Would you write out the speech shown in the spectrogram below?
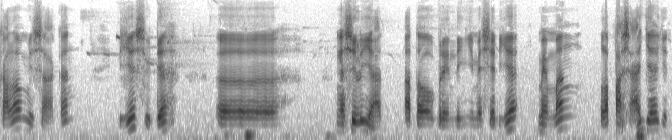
kalau misalkan dia sudah uh, ngasih lihat atau branding image-nya dia memang lepas aja gitu.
